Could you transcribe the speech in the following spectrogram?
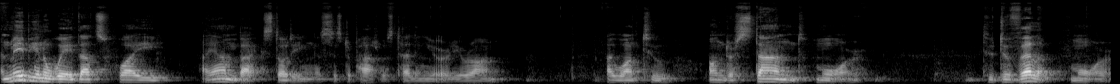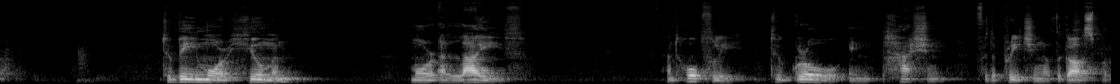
And maybe in a way that's why I am back studying, as Sister Pat was telling you earlier on. I want to understand more to develop more, to be more human, more alive, and hopefully to grow in passion for the preaching of the gospel.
